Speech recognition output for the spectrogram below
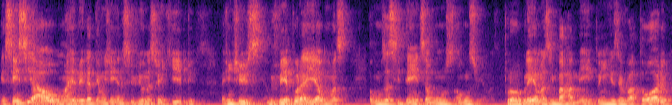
essencial uma revenda ter um engenheiro civil na sua equipe. A gente vê por aí algumas, alguns acidentes, alguns, alguns problemas em barramento, em reservatório,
